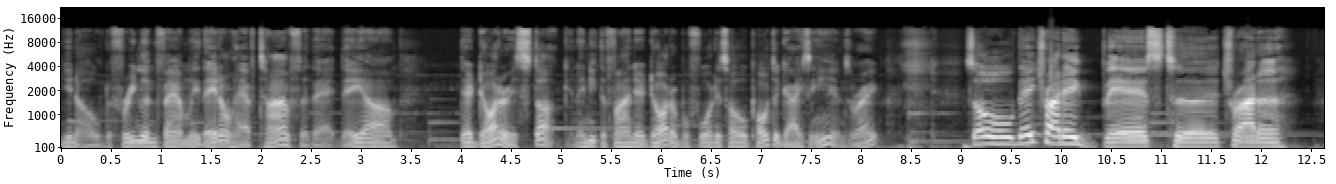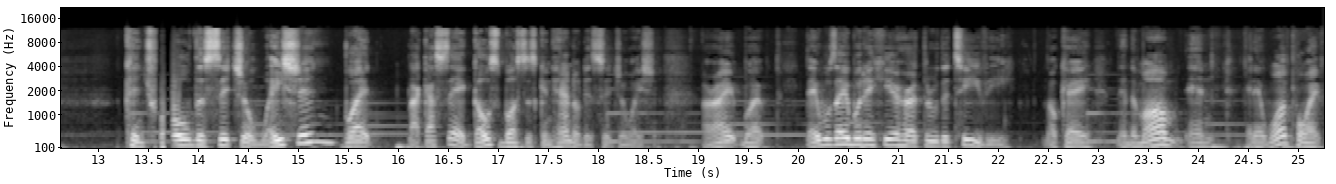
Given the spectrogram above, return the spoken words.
you know the Freeling family they don't have time for that. They um their daughter is stuck and they need to find their daughter before this whole poltergeist ends, right? So they try their best to try to control the situation, but like I said, Ghostbusters can handle this situation. All right, but they was able to hear her through the TV, okay? And the mom and and at one point,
